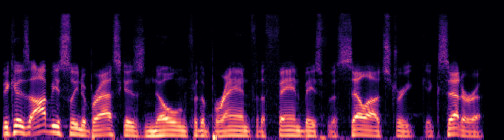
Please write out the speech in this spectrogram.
because obviously Nebraska is known for the brand, for the fan base, for the sellout streak, etc.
